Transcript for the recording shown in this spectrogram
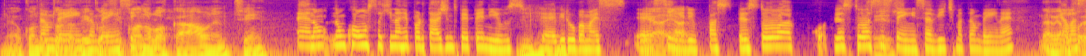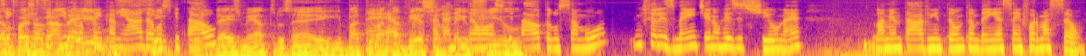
né? O condutor Também, do veículo também, ficou no seguida. local, né? Sim. É, não, não consta aqui na reportagem do PP News, é, Biruba, mas é, Uhum. É, sim, ele prestou, a- prestou assistência à vítima também, né? Não, ela, foi, ela foi jogada seguida, ela foi encaminhada ao cinco, hospital. 10 metros, né? E bateu É, a ela cabeça foi no encaminhada, então ao meio-fio. hospital pelo SAMU. Infelizmente, aí não resistiu, né? Lamentável, então, também essa informação.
